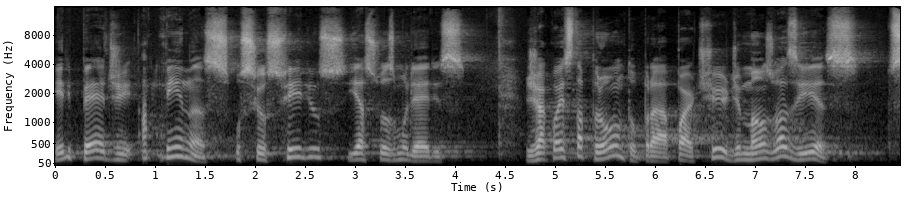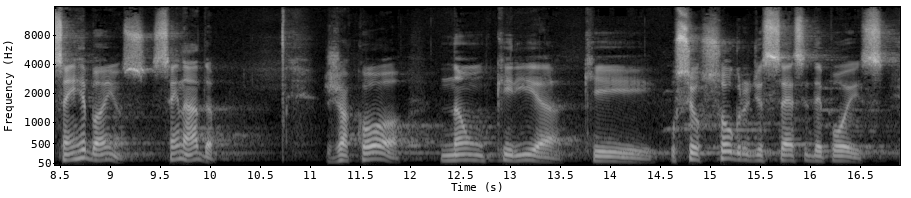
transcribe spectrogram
Ele pede apenas os seus filhos e as suas mulheres. Jacó está pronto para partir de mãos vazias, sem rebanhos, sem nada. Jacó não queria que o seu sogro dissesse depois:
